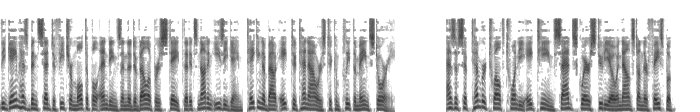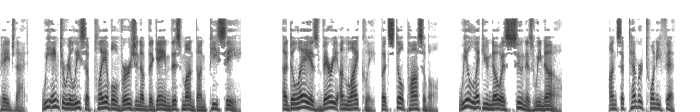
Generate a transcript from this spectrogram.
The game has been said to feature multiple endings and the developers state that it's not an easy game, taking about 8 to 10 hours to complete the main story. As of September 12, 2018 SAD Square Studio announced on their Facebook page that we aim to release a playable version of the game this month on PC. A delay is very unlikely, but still possible. We'll let you know as soon as we know. On September 25,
